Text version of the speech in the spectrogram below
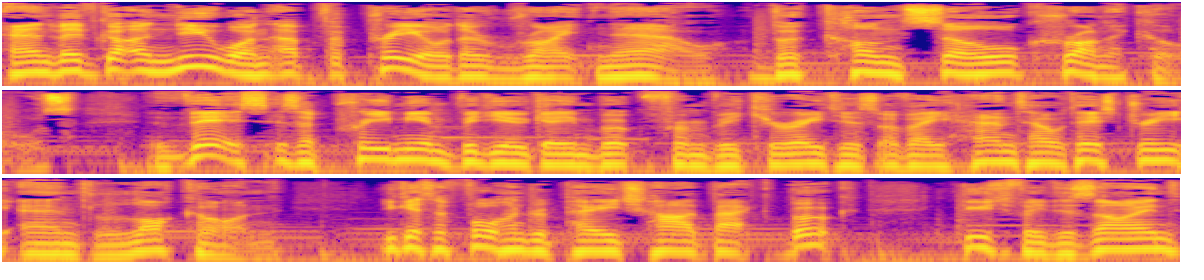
And they've got a new one up for pre-order right now, The Console Chronicles. This is a premium video game book from the curators of A Handheld History and Lock On. You get a 400 page hardback book, beautifully designed,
